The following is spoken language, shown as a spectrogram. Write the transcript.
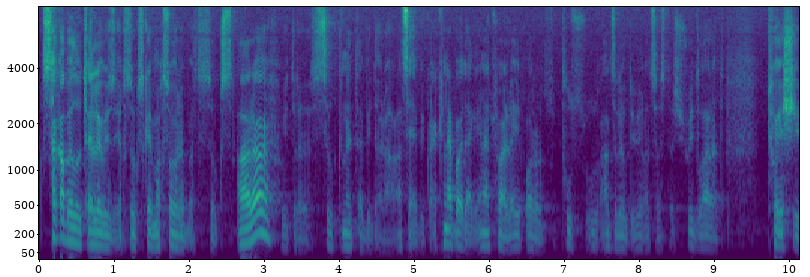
საკაბელო ტელევიზია ხსოქს გემახსოვრებათ ზოგს. არა, ვიდრე სილკნეტები და რაღაცეები გაქნებოდა გენაცვალე იყო რომ ფულს აძლევდი ვიღაცას და შვიდ ლარად თვეში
